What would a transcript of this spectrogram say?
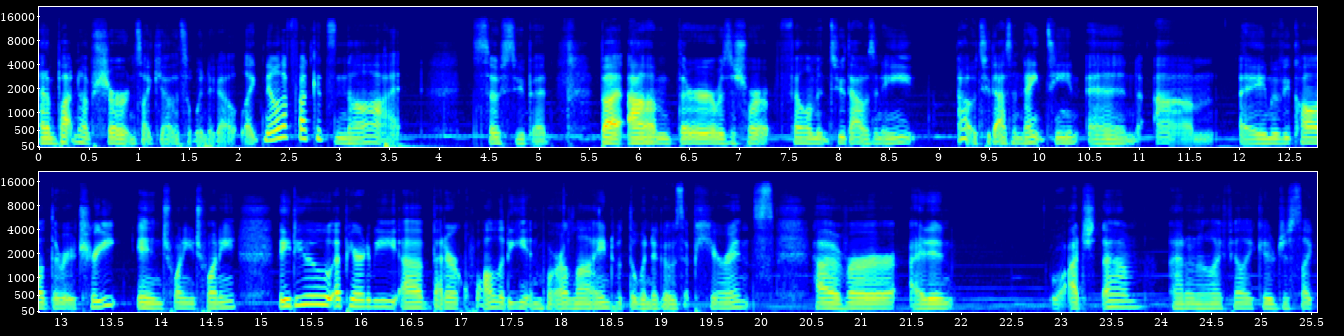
and a button-up shirt. And it's like, yeah, that's a Wendigo. Like, no, the fuck, it's not. It's so stupid. But um, there was a short film in 2008, oh, 2019, and um, a movie called The Retreat in 2020. They do appear to be of better quality and more aligned with the Wendigo's appearance. However, I didn't watch them. I don't know. I feel like it just like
